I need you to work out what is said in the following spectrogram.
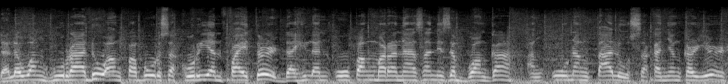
Dalawang hurado ang pabor sa Korean fighter dahilan upang maranasan ni Zamboanga ang unang talo sa kanyang career.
